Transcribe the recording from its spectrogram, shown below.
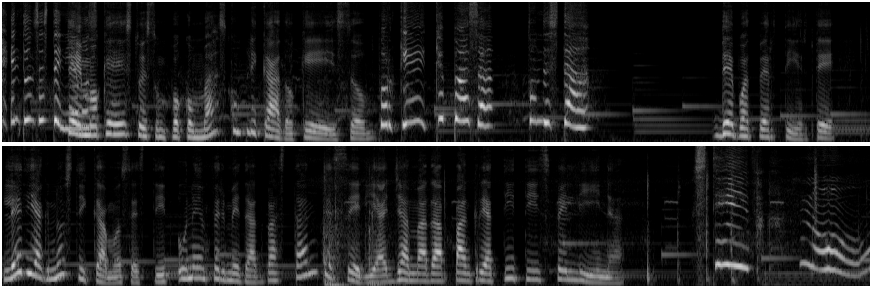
Entonces teníamos... Temo que esto es un poco más complicado que eso. ¿Por qué? ¿Qué pasa? ¿Dónde está? Debo advertirte, le diagnosticamos a Steve una enfermedad bastante seria llamada pancreatitis felina. Steve, no.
